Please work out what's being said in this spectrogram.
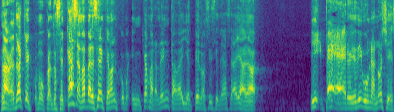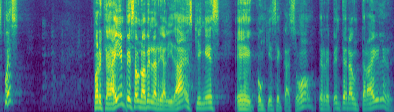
la verdad que como cuando se casan, va a parecer que van como en cámara lenta, ¿va? y el pelo así se le hace allá. Y, pero yo digo una noche después. Porque ahí empieza uno a ver la realidad, es quién es eh, con quien se casó. De repente era un tráiler.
